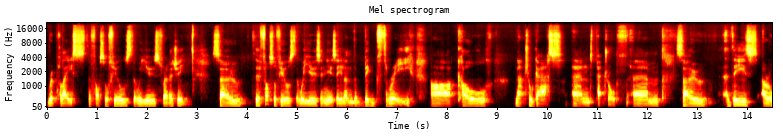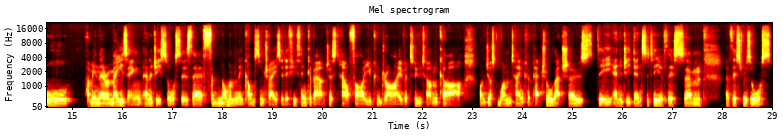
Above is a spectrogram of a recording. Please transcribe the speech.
replace the fossil fuels that we use for energy. So the fossil fuels that we use in New Zealand, the big three, are coal, natural gas, and petrol. Um, so uh, these are all I mean, they're amazing energy sources. They're phenomenally concentrated. If you think about just how far you can drive a two ton car on just one tank of petrol, that shows the energy density of this, um, of this resource.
